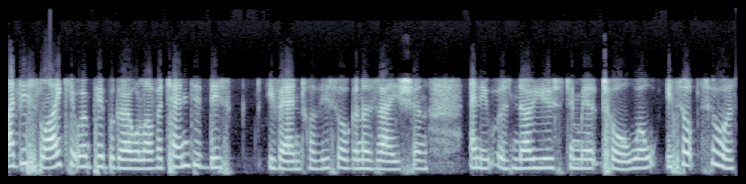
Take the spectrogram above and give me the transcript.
I dislike it when people go, "Well, I've attended this event or this organisation, and it was no use to me at all." Well, it's up to us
